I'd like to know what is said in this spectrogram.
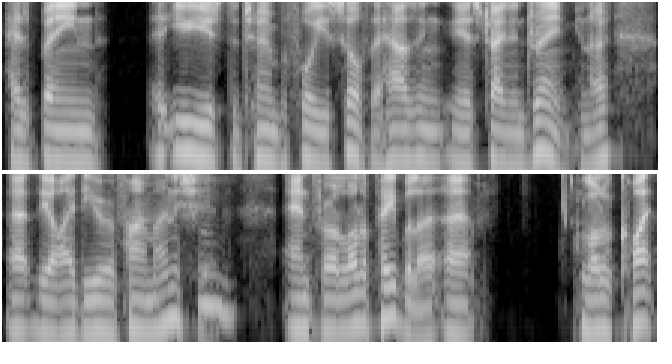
has been you used the term before yourself, the housing, the Australian dream, you know, uh, the idea of home ownership. Mm. And for a lot of people, uh, uh, a lot of quite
